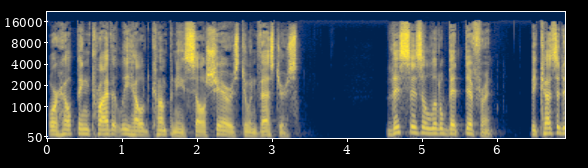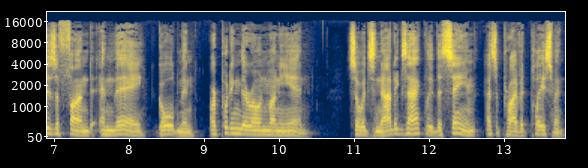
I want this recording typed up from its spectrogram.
or helping privately held companies sell shares to investors. This is a little bit different because it is a fund and they, Goldman, are putting their own money in, so it's not exactly the same as a private placement,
